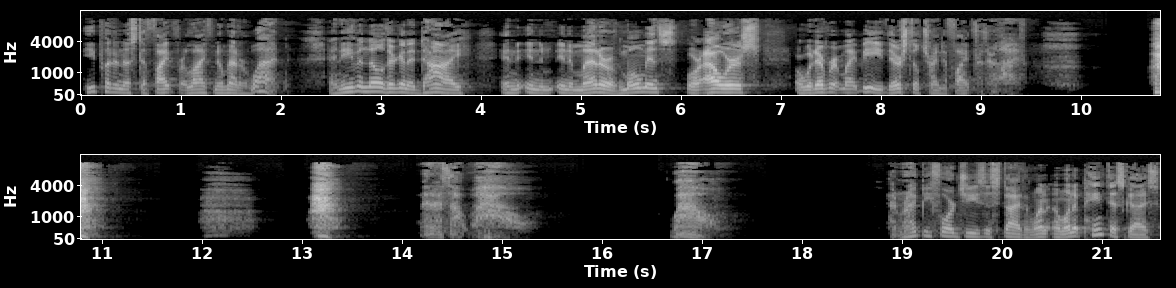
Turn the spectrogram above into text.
He put in us to fight for life no matter what. And even though they're going to die in, in, in a matter of moments or hours or whatever it might be, they're still trying to fight for their life. And I thought, wow, wow. And right before Jesus died, I want, I want to paint this, guys.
